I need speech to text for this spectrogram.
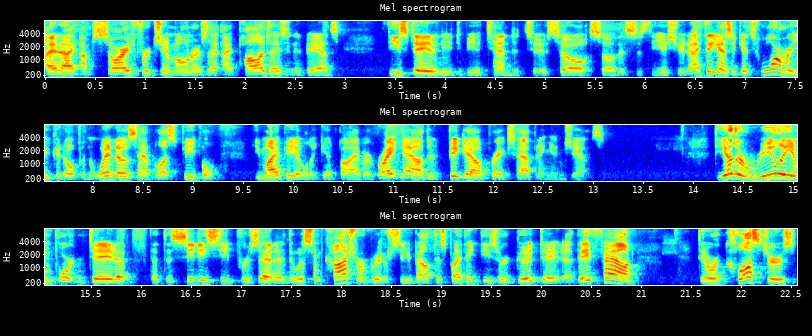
I, am sorry for gym owners. I, I, apologize in advance. These data need to be attended to. So, so this is the issue. And I think as it gets warmer, you could open the windows, have less people. You might be able to get by. But right now, there's big outbreaks happening in gyms. The other really important data that the CDC presented, there was some controversy about this, but I think these are good data. They found there were clusters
